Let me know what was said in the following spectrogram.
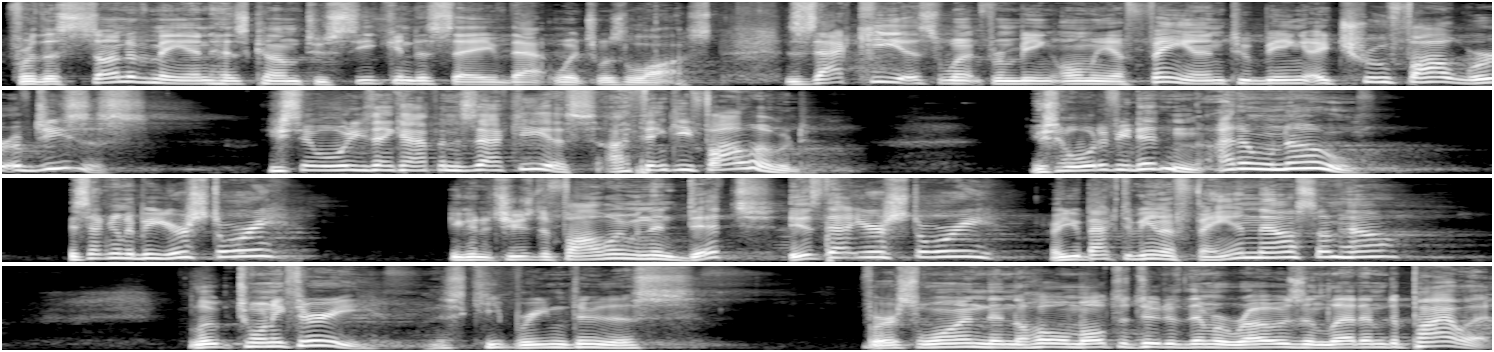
For the Son of Man has come to seek and to save that which was lost. Zacchaeus went from being only a fan to being a true follower of Jesus. You say, well, what do you think happened to Zacchaeus? I think he followed. You say, well, what if he didn't? I don't know. Is that going to be your story? You're going to choose to follow him and then ditch? Is that your story? Are you back to being a fan now somehow? Luke 23. Just keep reading through this. Verse 1 Then the whole multitude of them arose and led him to Pilate.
